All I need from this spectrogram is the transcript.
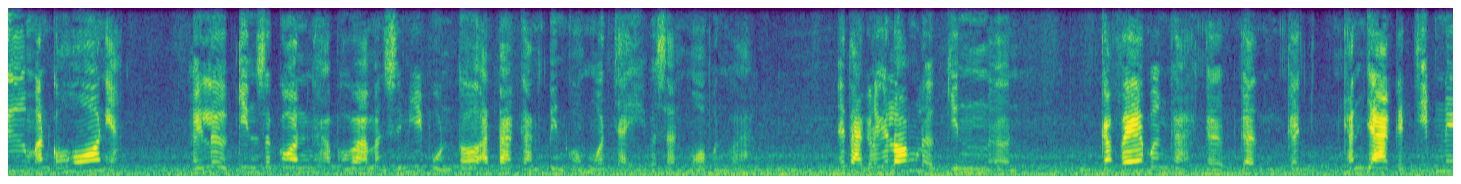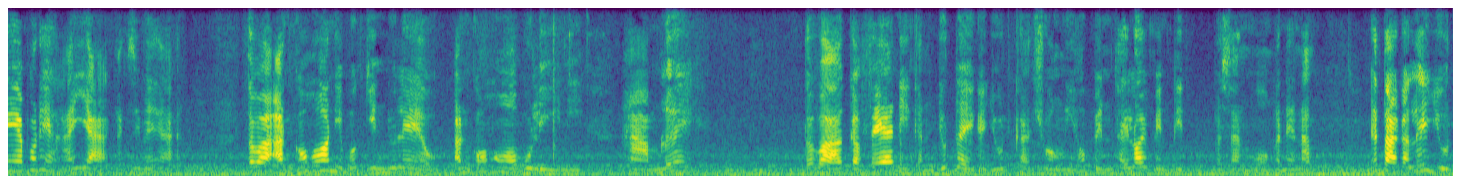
ดื่มแอลกอฮอล์เนี่ย ให้เลิกกินซะก่อนค่ะ เพราะว่ามันสิมีผลต่ออัตราการเต้นของหัวใจประสันหมอเพิ่นว่าไอ้ตาก็เลยลองเลิกกินเอ่อ กาแฟเบิ่งค่ะกะกะกะคันยากกะจิบแน่เพราะได้หายยากจังซี่ไหมคะแต่ว่าแอลกอฮอล์นี่บ่กินอยู่แล้วแอลกอฮอล์บุหรี่นี่ห้ามเลย แต่ว่ากาแฟนี่กันหยุดได้ก็หยุดค่ะ ช่วงนี้เขาเป็นไทรอยเป็นติดประสันมองกันแนะนำยตาก็เลยหยุด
